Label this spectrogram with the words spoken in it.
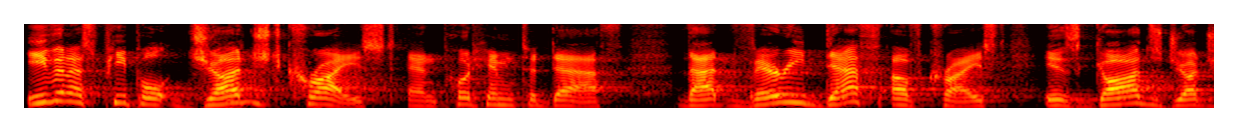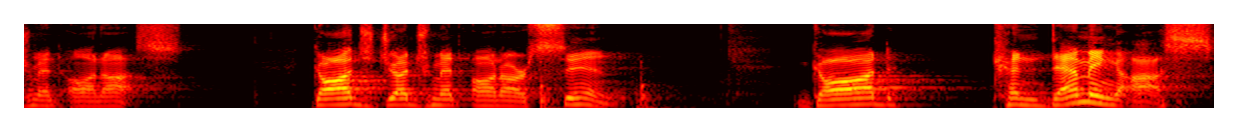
Even as people judged Christ and put him to death, that very death of Christ is God's judgment on us, God's judgment on our sin, God condemning us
